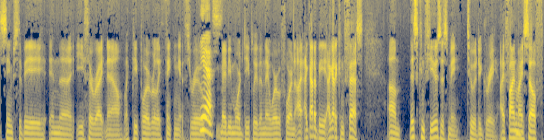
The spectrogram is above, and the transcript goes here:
seems to be in the ether right now. Like people are really thinking it through, Yes. maybe more deeply than they were before. And I, I gotta be I gotta confess, um, this confuses me to a degree. I find myself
